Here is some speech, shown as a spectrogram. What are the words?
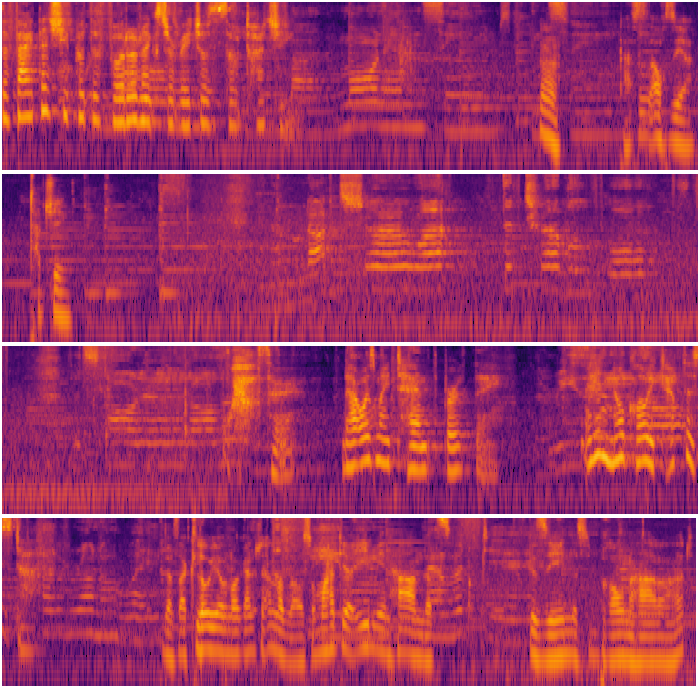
The fact that she put the photo next to Rachel's is so touching. Ah, das ist auch sehr touching. Wow, sir. That was my 10th birthday. I didn't know Chloe kept this stuff. Das sah Chloe aber noch ganz schön anders aus. Und man hat ja eben ihren Haaransatz gesehen, dass sie braune Haare hat.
